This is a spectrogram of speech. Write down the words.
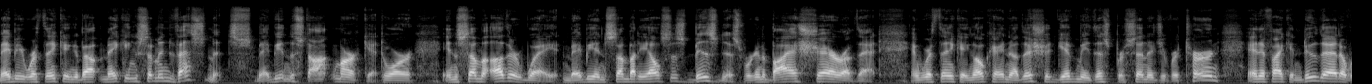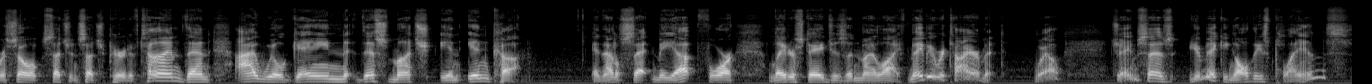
Maybe we're thinking about making some investments, maybe in the stock market or in some other way, maybe in somebody else's business. We're going to buy a share of that. And we're thinking, okay, now this should give me this percentage of return. And if I can do that over so such and such a period of time, then I will gain this much in income. And that'll set me up for later stages in my life, maybe retirement. Well, James says, You're making all these plans?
